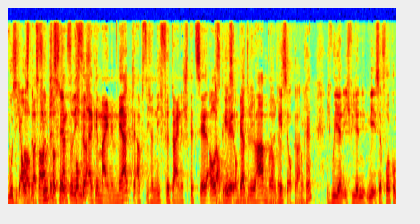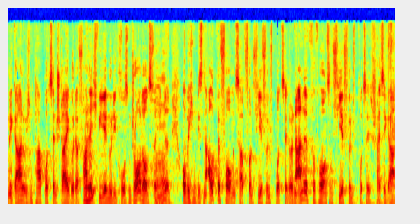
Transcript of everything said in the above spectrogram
muss ich Aber ausbezahlen. Es Futures kannst du bekomme für allgemeine Märkte absichern, nicht für deine speziell Darum ausgewählten Werte, die nicht. du haben Darum wolltest. geht es ja auch gar nicht. Okay. Ich will ja, ich will ja, mir ist ja vollkommen egal, ob ich ein paar Prozent steige oder falle. Ich will ja nur die großen Drawdowns verhindern. Ob ich ein bisschen Outperformance habe von 4, 5 Prozent oder eine andere Performance von 4, 5 Prozent, ist scheißegal.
